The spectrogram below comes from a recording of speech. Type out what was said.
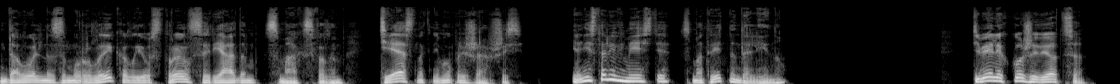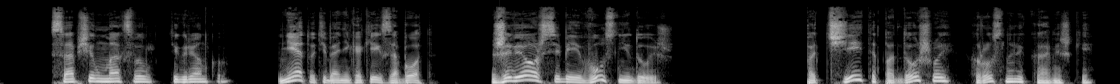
довольно замурлыкал и устроился рядом с Максвеллом, тесно к нему прижавшись. И они стали вместе смотреть на долину. «Тебе легко живется», — сообщил Максвелл тигренку. «Нет у тебя никаких забот. Живешь себе и в ус не дуешь». Под чьей-то подошвой хрустнули камешки.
